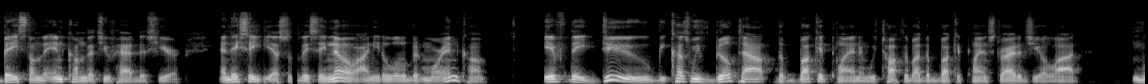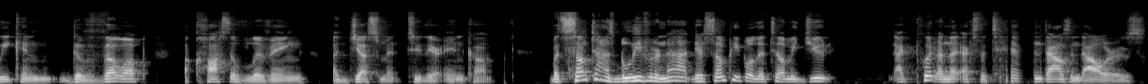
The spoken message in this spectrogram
based on the income that you've had this year? And they say yes, or they say no, I need a little bit more income. If they do, because we've built out the bucket plan and we've talked about the bucket plan strategy a lot, we can develop a cost of living adjustment to their income. But sometimes, believe it or not, there's some people that tell me, Jude, I put an extra ten thousand dollars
